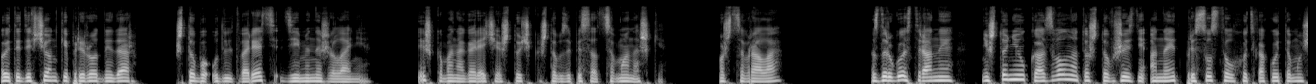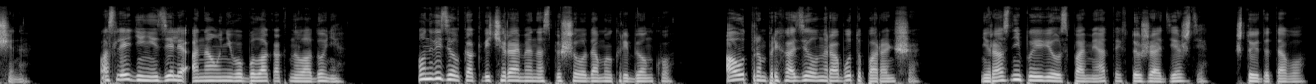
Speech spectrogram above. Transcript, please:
У этой девчонки природный дар, чтобы удовлетворять Димины желания. Слишком она горячая штучка, чтобы записаться в монашки. Может, соврала? С другой стороны, ничто не указывало на то, что в жизни Анаит присутствовал хоть какой-то мужчина. Последние недели она у него была как на ладони. Он видел, как вечерами она спешила домой к ребенку, а утром приходила на работу пораньше. Ни разу не появилась помятой, в той же одежде, что и до того.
